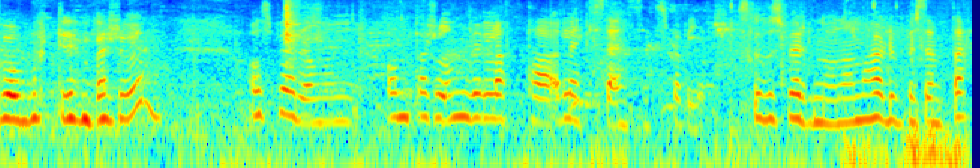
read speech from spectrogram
gå bort til en person og spørre om, om personen vil ta lekestein, saks, papir. Skal du spørre noen om har du bestemt deg?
